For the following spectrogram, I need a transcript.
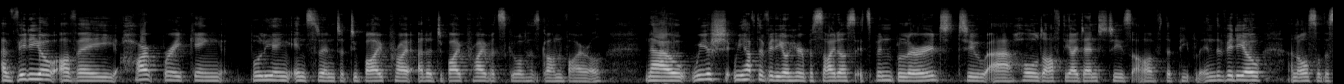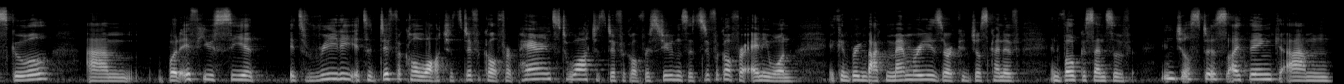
A video of a heartbreaking bullying incident at Dubai at a Dubai private school has gone viral. Now we we have the video here beside us. It's been blurred to uh, hold off the identities of the people in the video and also the school. Um, but if you see it it's really it's a difficult watch. It's difficult for parents to watch. It's difficult for students. It's difficult for anyone. It can bring back memories or it could just kind of invoke a sense of injustice i think. Um,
